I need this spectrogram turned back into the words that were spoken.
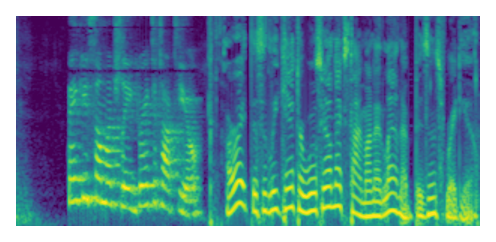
Thank you so much, Lee. Great to talk to you. All right, this is Lee Kantor. We'll see you all next time on Atlanta Business Radio.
